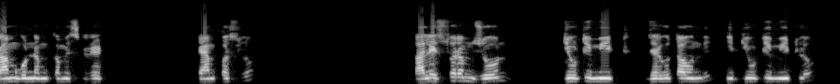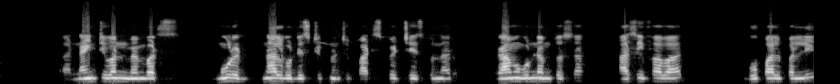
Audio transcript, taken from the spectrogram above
రామగుండం కమిషనరేట్ క్యాంపస్లో కాళేశ్వరం జోన్ డ్యూటీ మీట్ జరుగుతూ ఉంది. ఈ డ్యూటీ మీట్లో నైంటీ వన్ మెంబర్స్ మూడు నాలుగు డిస్ట్రిక్ట్ నుంచి పార్టిసిపేట్ చేస్తున్నారు. రామగుండంతో సహా ఆసిఫాబాద్ భూపాల్పల్లి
